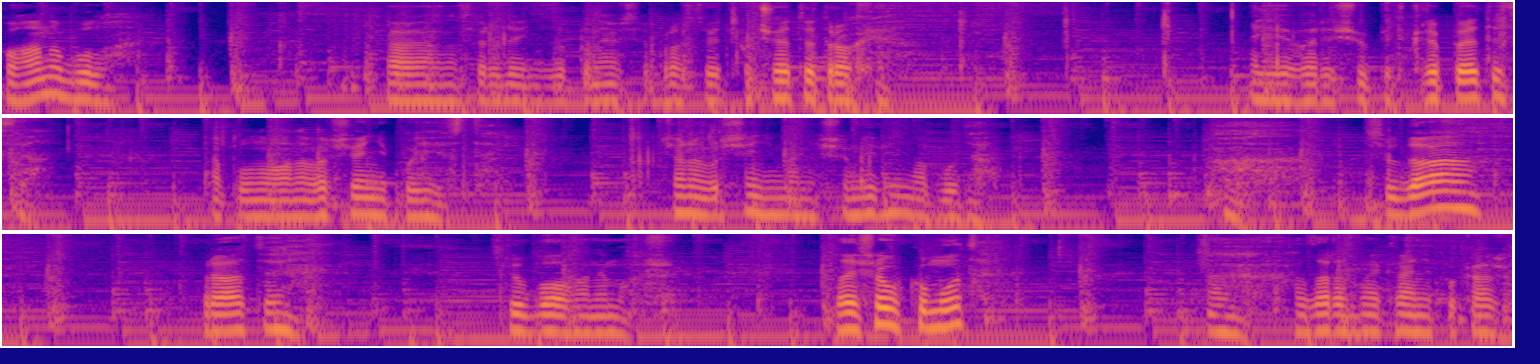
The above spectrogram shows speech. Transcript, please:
погано було. На середині зупинився просто відпочити трохи. І вирішив підкріпитися. Я планував на вершині поїсти. Хоча на вершині в мене ще мівіна буде. Сюди брати любого не можу. Зайшов комут. Зараз на екрані покажу.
